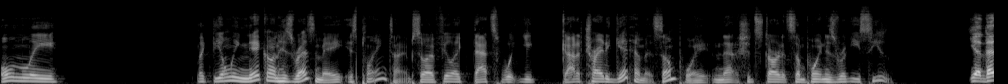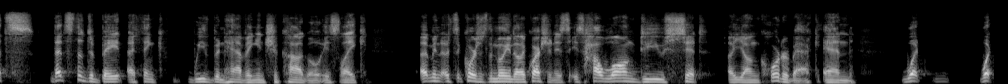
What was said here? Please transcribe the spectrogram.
only like the only nick on his resume is playing time. So I feel like that's what you got to try to get him at some point, and that should start at some point in his rookie season. Yeah, that's that's the debate I think we've been having in Chicago. Is like, I mean, it's, of course, it's the million dollar question: is is how long do you sit a young quarterback, and what what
